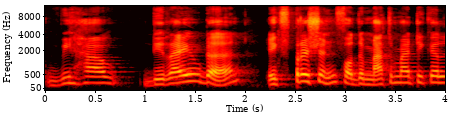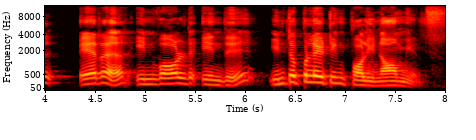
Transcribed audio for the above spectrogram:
we have derived an expression for the mathematical error involved in the interpolating polynomials.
